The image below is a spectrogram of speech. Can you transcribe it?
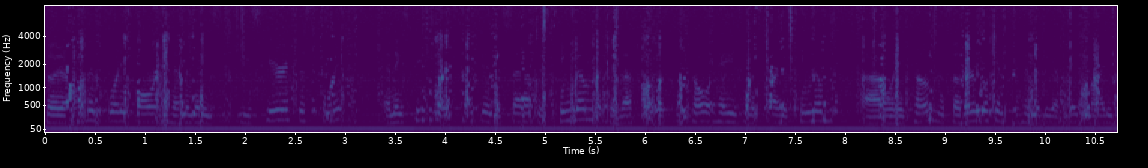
So it all been pointing forward to him, and then he's, he's here at this point, and these people are expecting to set up his kingdom because that's what was foretold. Hey, he's going to start his kingdom uh, when he comes, and so they're looking for him to be a big, mighty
